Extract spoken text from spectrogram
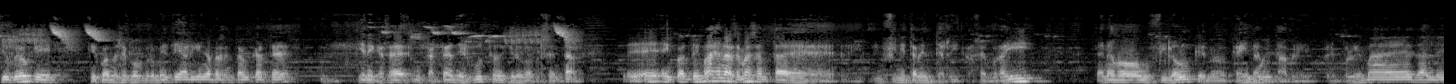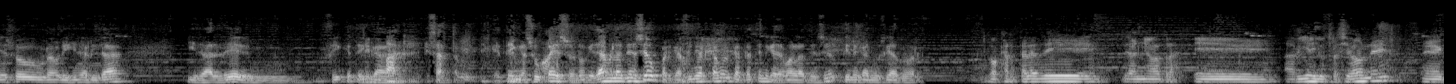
Yo creo que, que cuando se compromete alguien a presentar un cartel, tiene que ser un cartel del gusto de que lo va a presentar. Eh, en cuanto a imagen, la Semana Santa es infinitamente rica. O sea, por ahí tenemos un filón que, no, que es inagotable. El problema es darle eso una originalidad y darle, un- en fin, que tenga, exactamente, que tenga su peso, ¿no? que llame la atención, porque al fin y al cabo el cartel tiene que llamar la atención, tiene que anunciarnos algo. Los carteles de, años atrás. Eh, había ilustraciones, eh,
